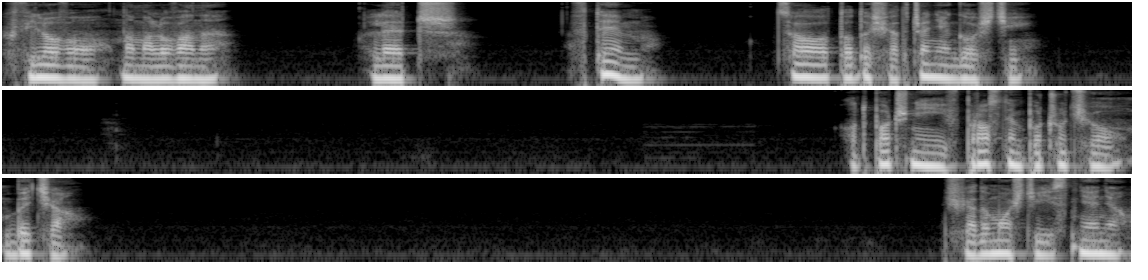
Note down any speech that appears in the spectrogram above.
chwilowo namalowane lecz w tym, co to doświadczenie gości. Odpocznij w prostym poczuciu bycia. Świadomości istnienia,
